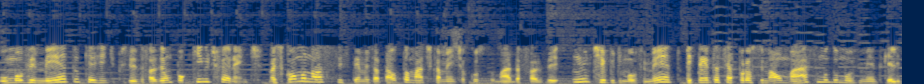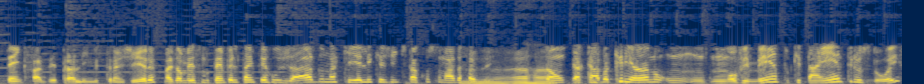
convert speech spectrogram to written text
o movimento que a gente precisa fazer é um pouquinho diferente. Mas como o nosso sistema já está automaticamente acostumado a fazer um tipo de movimento, ele tenta se aproximar ao máximo do movimento que ele tem que fazer para a língua estrangeira, mas ao mesmo tempo ele está enferrujado naquele que a gente está acostumado a fazer. Aham. Então acaba criando um, um- um movimento que está entre os dois,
